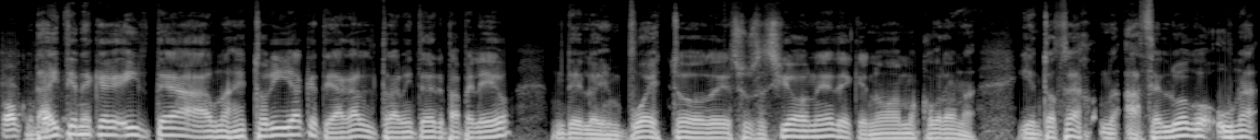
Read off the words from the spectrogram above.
Poco, de ahí poco. tienes que irte a una gestoría que te haga el trámite del papeleo de los impuestos de sucesiones, de que no hemos cobrado nada. Y entonces hacer luego una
